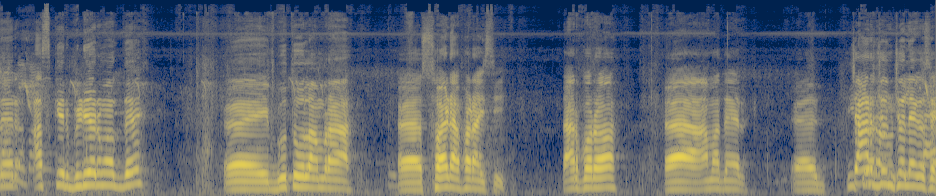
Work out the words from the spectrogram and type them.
আমাদের আজকের ভিডিওর মধ্যে এই বোতল আমরা ছয়টা ফাটাইছি তারপর আমাদের চারজন চলে গেছে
